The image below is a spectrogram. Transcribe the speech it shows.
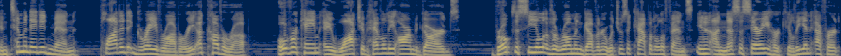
intimidated men plotted a grave robbery, a cover up, overcame a watch of heavily armed guards, broke the seal of the Roman governor, which was a capital offense, in an unnecessary Herculean effort,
